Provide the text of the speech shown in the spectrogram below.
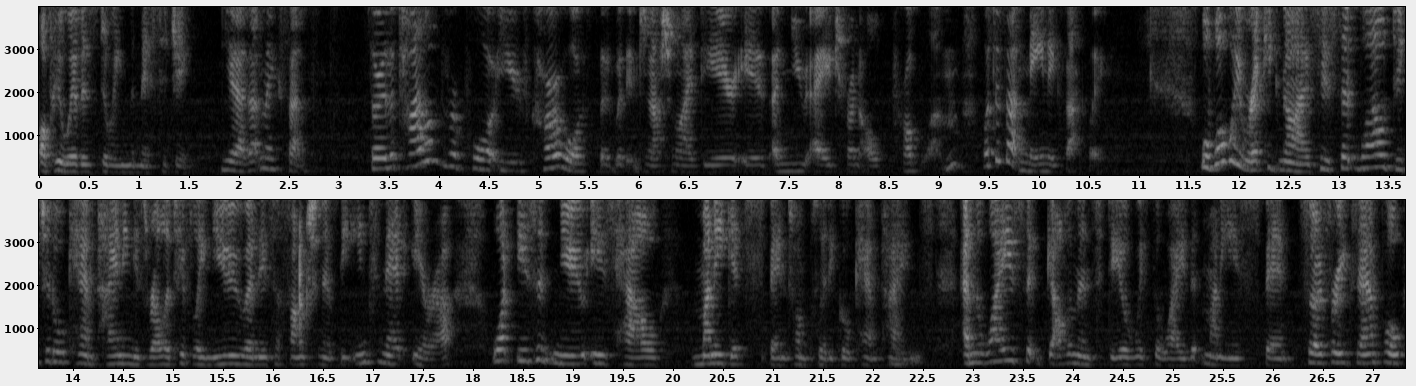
of whoever's doing the messaging. Yeah, that makes sense. So, the title of the report you've co authored with International IDEA is A New Age for an Old Problem. What does that mean exactly? Well, what we recognise is that while digital campaigning is relatively new and is a function of the internet era, what isn't new is how money gets spent on political campaigns and the ways that governments deal with the way that money is spent. So, for example,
